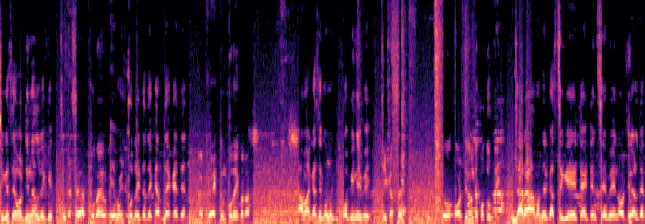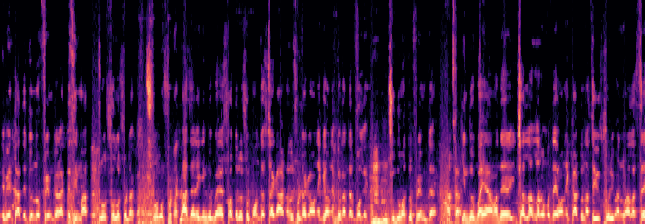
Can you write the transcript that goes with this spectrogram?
ঠিক আছে অরিজিনাল র্যাকেট ঠিক আছে। কিন্তু এবং খোদাইটা দেখেন দেখাই দেন। একদম খোদাই করা। আমার কাছে কোনো কপি নেই ভাই। ঠিক আছে। তো অরিজিনালটা কত ভাই? যারা আমাদের কাছ থেকে টাইটেন সেভেন অরিজিনালটা নেবেন তাদের জন্য ফ্রেমটা রাখতেছি মাত্র ষোলোশো টাকা। ষোলোশো টাকা। বাজারে কিন্তু সতেরোশো পঞ্চাশ টাকা আঠারোশো টাকা অনেকে অনেক দোকানদার বলে। শুধুমাত্র ফ্রেমটা আচ্ছা। কিন্তু ভাইয়া আমাদের ইনশাল্লাহ আল্লাহর মধ্যে অনেক কার্টুন আছে ইউজ পরিমাণ মাল আছে।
